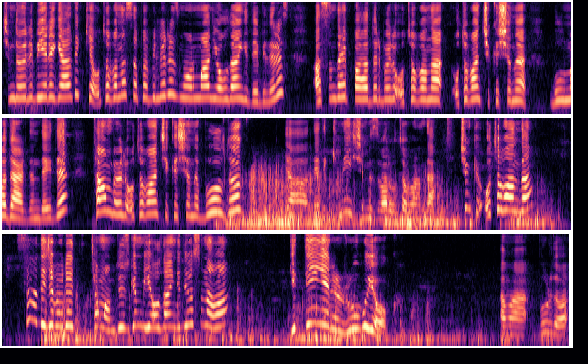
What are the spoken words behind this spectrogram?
Şimdi öyle bir yere geldik ki otobana sapabiliriz. Normal yoldan gidebiliriz. Aslında hep Bahadır böyle otobana, otoban çıkışını bulma derdindeydi. Tam böyle otoban çıkışını bulduk. Ya dedik ne işimiz var otobanda? Çünkü otobanda sadece böyle tamam düzgün bir yoldan gidiyorsun ama gittiğin yerin ruhu yok. Ama burada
